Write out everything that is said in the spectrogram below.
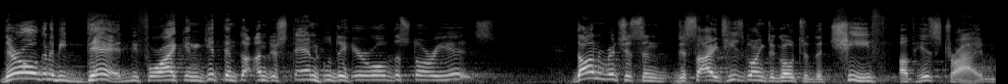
They're all going to be dead before I can get them to understand who the hero of the story is. Don Richardson decides he's going to go to the chief of his tribe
